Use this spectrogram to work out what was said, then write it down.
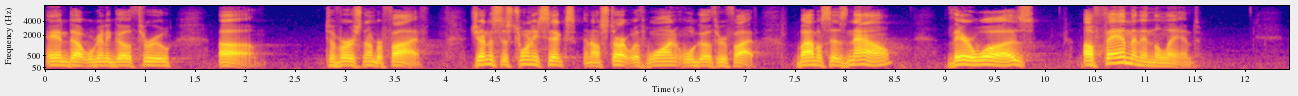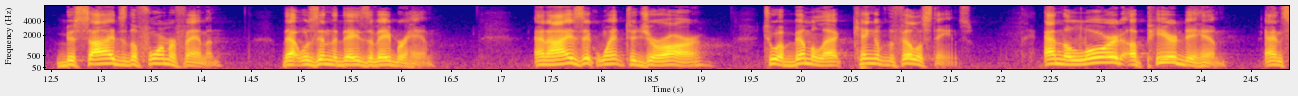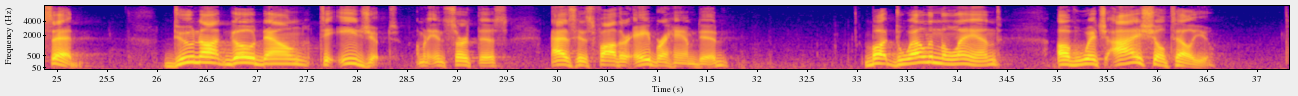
And uh, we're going to go through uh, to verse number five. Genesis 26, and I'll start with one. We'll go through five. The Bible says, Now, there was a famine in the land, besides the former famine that was in the days of Abraham. And Isaac went to Gerar to Abimelech, king of the Philistines. And the Lord appeared to him and said, Do not go down to Egypt. I'm going to insert this as his father Abraham did, but dwell in the land of which I shall tell you.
